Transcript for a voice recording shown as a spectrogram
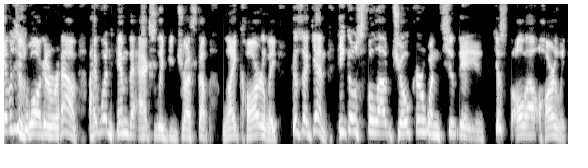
Kevin's just walking around. I want him to actually be dressed up like Harley. Because again, he goes full out Joker when just all out Harley.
